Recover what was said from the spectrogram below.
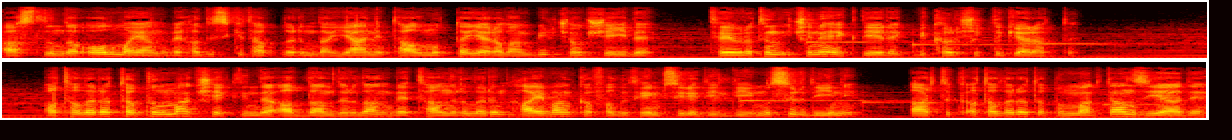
aslında olmayan ve hadis kitaplarında yani Talmud'da yer alan birçok şeyi de Tevrat'ın içine ekleyerek bir karışıklık yarattı. Atalara tapılmak şeklinde adlandırılan ve tanrıların hayvan kafalı temsil edildiği Mısır dini artık atalara tapınmaktan ziyade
